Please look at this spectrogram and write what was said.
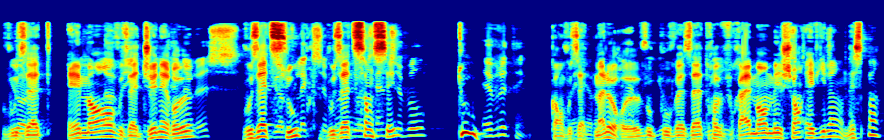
vous êtes aimant, vous êtes généreux, vous êtes souple, vous êtes sensé, tout. Quand vous êtes malheureux, vous pouvez être vraiment méchant et vilain, n'est-ce pas?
